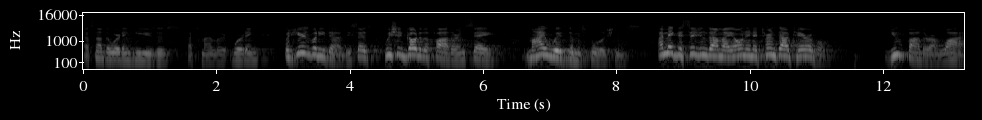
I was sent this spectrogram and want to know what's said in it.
That's not the wording he uses, that's my wording. But here's what he does He says, We should go to the Father and say, My wisdom is foolishness. I make decisions on my own and it turns out terrible. You, Father, are wise.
